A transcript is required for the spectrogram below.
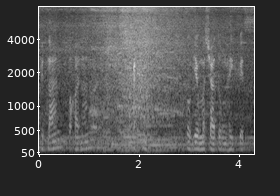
pitan, pakanan. Huwag yung masyadong mahigpit.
